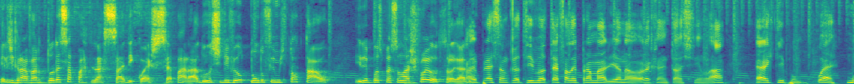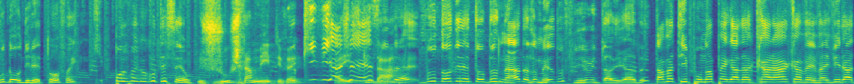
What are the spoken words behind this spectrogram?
eles gravaram toda essa parte da side quest separado antes de ver o tom do filme total. E depois o personagem foi outro, tá ligado? A impressão que eu tive, eu até falei pra Maria na hora que a gente tava assistindo lá, era que tipo, ué, mudou o diretor? Foi. Que porra foi que aconteceu? Justamente, velho. Que viagem é, que essa. André? Mudou o diretor do nada no meio do filme, tá ligado? Tava tipo numa pegada, caraca, velho, vai virar,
